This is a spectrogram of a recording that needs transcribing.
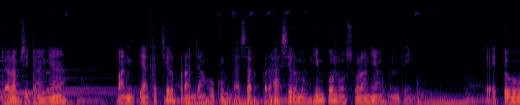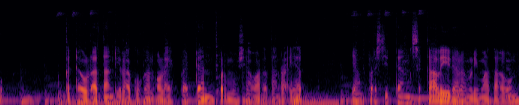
dalam sidangnya panitia kecil perancang hukum dasar berhasil menghimpun usulan yang penting, yaitu kedaulatan dilakukan oleh Badan Permusyawaratan Rakyat yang bersidang sekali dalam lima tahun,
